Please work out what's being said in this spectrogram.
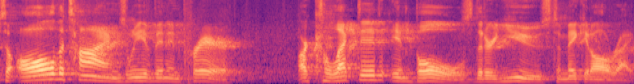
to all the times we have been in prayer, are collected in bowls that are used to make it all right.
